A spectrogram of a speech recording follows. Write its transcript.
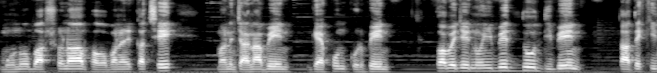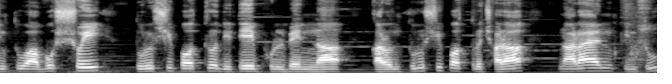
মনোবাসনা ভগবানের কাছে মানে জানাবেন, জ্ঞাপন করবেন। তবে যে নৈবেদ্য দিবেন, তাতে কিন্তু অবশ্যই তুলসী পত্র দিতে ভুলবেন না। কারণ তুলসী পত্র ছাড়া নারায়ণ কিন্তু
